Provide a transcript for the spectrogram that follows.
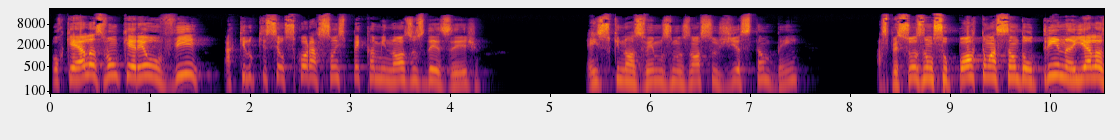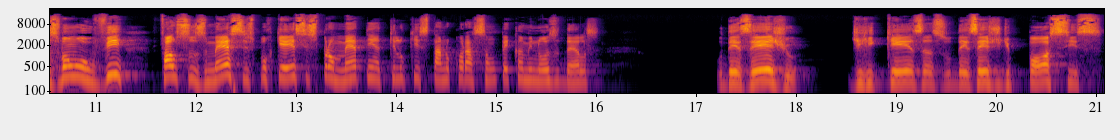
porque elas vão querer ouvir aquilo que seus corações pecaminosos desejam. É isso que nós vemos nos nossos dias também. As pessoas não suportam a sã doutrina e elas vão ouvir falsos mestres porque esses prometem aquilo que está no coração pecaminoso delas. O desejo de riquezas, o desejo de posses,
